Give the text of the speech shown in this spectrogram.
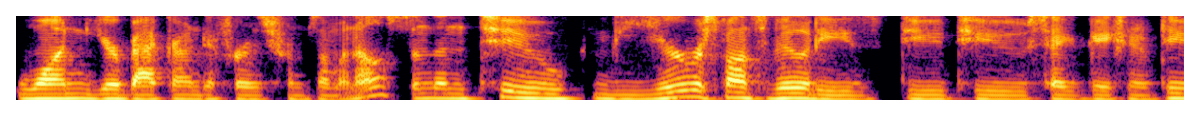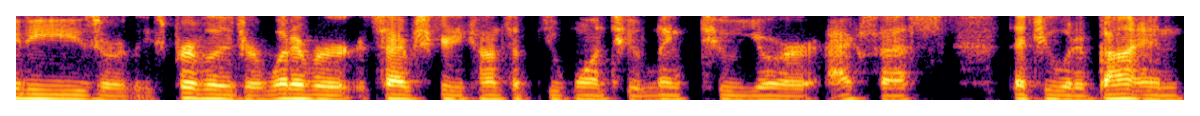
one, your background differs from someone else, and then two, your responsibilities due to segregation of duties or least privilege or whatever cybersecurity concept you want to link to your access that you would have gotten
